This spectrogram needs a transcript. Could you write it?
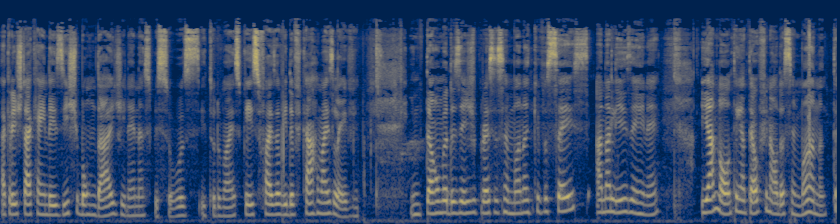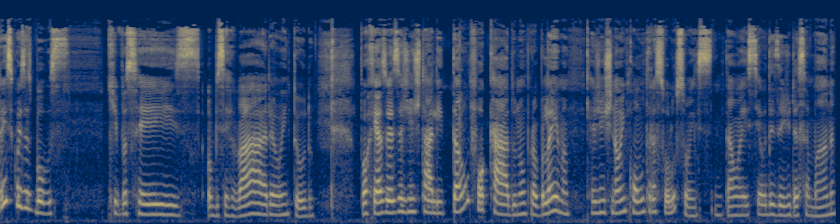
acreditar que ainda existe bondade, né, nas pessoas e tudo mais, porque isso faz a vida ficar mais leve. Então, meu desejo para essa semana é que vocês analisem, né? E anotem até o final da semana três coisas boas que vocês observaram em tudo. Porque às vezes a gente tá ali tão focado no problema que a gente não encontra soluções. Então, esse é o desejo da semana.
